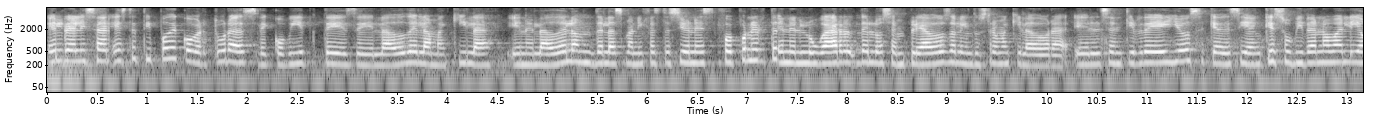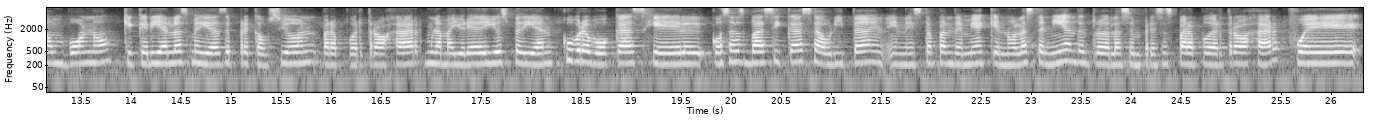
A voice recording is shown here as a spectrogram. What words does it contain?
El realizar este tipo de coberturas de COVID desde el lado de la maquila, en el lado de, las manifestaciones, fue ponerte en el lugar de los empleados de la industria maquiladora. El sentir de ellos que decían que su vida no valía un bono, que querían las medidas de precaución para poder trabajar. La mayoría de ellos pedían cubrebocas, gel, cosas básicas ahorita en, en esta pandemia que no las tenían dentro de las empresas para poder trabajar. Fue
